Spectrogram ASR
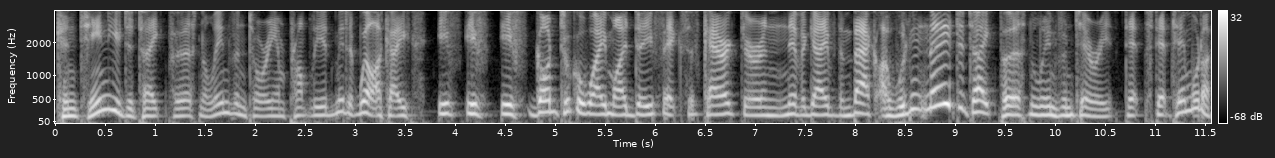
Continue to take personal inventory and promptly admit it. Well, okay, if if if God took away my defects of character and never gave them back, I wouldn't need to take personal inventory. Step, step ten, would I?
